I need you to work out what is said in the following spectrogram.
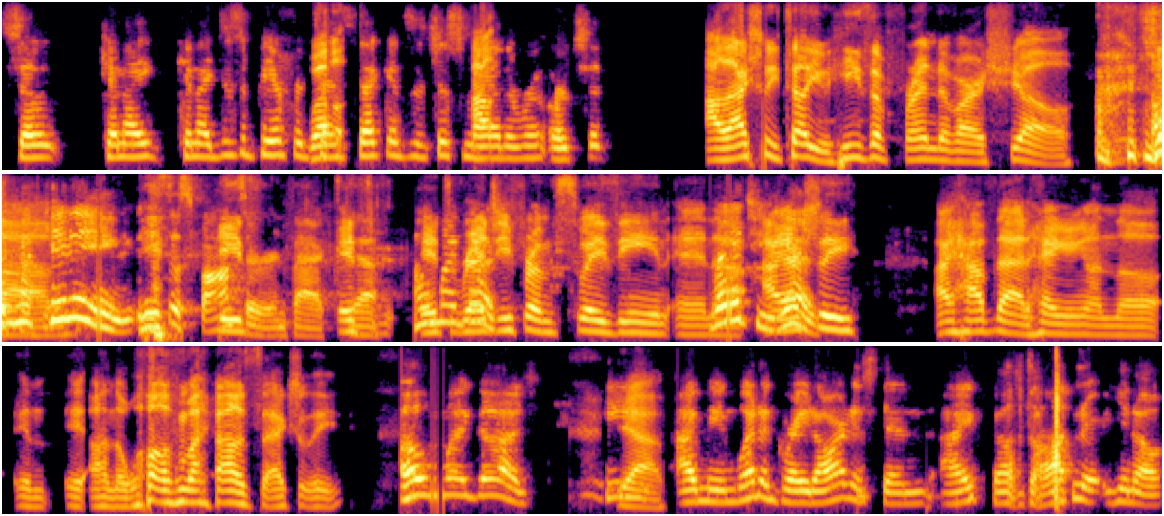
So can I can I disappear for well, 10 seconds? It's just my I'll, other room or should I'll actually tell you, he's a friend of our show. um, You're kidding. He's a sponsor, in fact. It's yeah. oh it's Reggie gosh. from Swayzine, and uh, I yes. actually I have that hanging on the in on the wall of my house. Actually. Oh my gosh. He, yeah. I mean, what a great artist, and I felt honored. You know,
